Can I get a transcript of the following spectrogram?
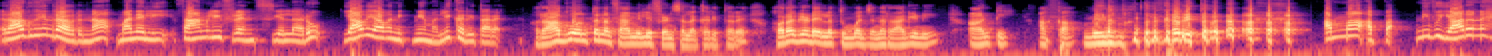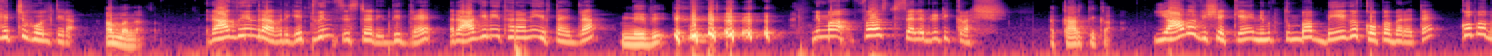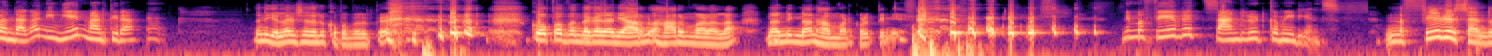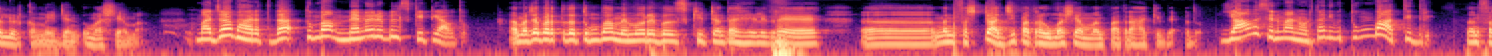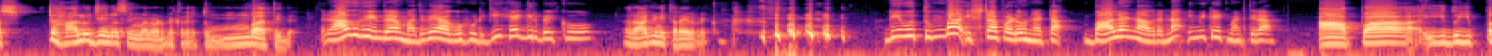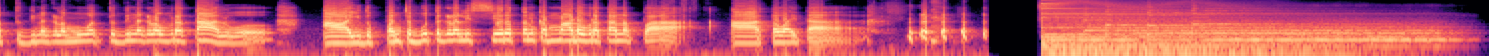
ರಾಘವೇಂದ್ರ ಅವರನ್ನ ಮನೇಲಿ family friends ಎಲ್ಲರೂ ಯಾವ ಯಾವ ನಿಕ್ನೇಮ್ ಅಲ್ಲಿ ಕರೀತಾರೆ? ರಾಘು ಅಂತ ನಮ್ಮ ಫ್ಯಾಮಿಲಿ ಫ್ರೆಂಡ್ಸ್ ಎಲ್ಲ ಕರೀತಾರೆ. ಹೊರಗಡೆ ಎಲ್ಲ ತುಂಬಾ ಜನ ರಾಗಿಣಿ ಆಂಟಿ ಅಕ್ಕ ಮೇಡಮ್ ಅಂತ ಕರೀತಾರೆ. ಅಮ್ಮ ಅಪ್ಪ ನೀವು ಯಾರನ್ನ ಹೆಚ್ಚು ಹೋಲ್ತೀರಾ? ಅಮ್ಮನ. ರಾಘವೇಂದ್ರ ಅವರಿಗೆ ಟ್ವಿನ್ ಸಿಸ್ಟರ್ ಇದ್ದಿದ್ರೆ ರಾಗಿಣಿ ತರಾನೇ ಇರ್ತಾ ಇದ್ರಾ? ಮೇ ಬಿ ನಿಮ್ಮ ಫಸ್ಟ್ ಸೆಲೆಬ್ರಿಟಿ ಕ್ರಶ್ ಕಾರ್ತಿಕ. ಯಾವ ವಿಷಯಕ್ಕೆ ನಿಮಗೆ ತುಂಬಾ ಬೇಗ ಕೋಪ ಬರುತ್ತೆ? ಕೋಪ ಬಂದಾಗ ನೀವು ಏನ್ ಮಾಡ್ತೀರಾ? ನನಗೆ ಎಲ್ಲ ವಿಷಯದಲ್ಲೂ ಕೋಪ ಬರುತ್ತೆ. ಕೋಪ ಬಂದಾಗ ನಾನು ಯಾರನ್ನೂ ಹಾರ್ಮ್ ಮಾಡಲ್ಲ. ನನಗೆ ನಾನು ಹಾರ್ಮ್ ಮಾಡ್ಕೊಳ್ತೀನಿ. ನಿಮ್ಮ ಫೇವ್ರೆಟ್ ಸ್ಯಾಂಡಲ್ವುಡ್ ಕಮಿಡಿಯನ್ಸ್ ನನ್ನ ಫೇವ್ರೆಟ್ ಸ್ಯಾಂಡಲ್ವುಡ್ ಕಮಿಡಿಯನ್ ಉಮಾಶ್ರೀ ಅಮ್ಮ ಮಜಾ ಭಾರತದ ತುಂಬಾ ಮೆಮೊರೇಬಲ್ ಸ್ಕಿಟ್ ಯಾವುದು? ಆ ಮಜಾ ಭಾರತದ ತುಂಬ ಮೆಮೊರೇಬಲ್ ಸ್ಕಿಟ್ ಅಂತ ಹೇಳಿದರೆ ನನ್ನ ಫಸ್ಟ್ ಅಜ್ಜಿ ಪಾತ್ರ ಉಮಾಶ್ರೀ ಅಮ್ಮನ ಪಾತ್ರ ಹಾಕಿದ್ದೆ ಅದು. ಯಾವ ಸಿನಿಮಾ ನೋಡ್ತಾ ನೀವು ತುಂಬಾ ಹತ್ತಿದ್ರಿ? ನಾನು ಫಸ್ಟ್ ಹಾಲು ಜೇನು ಸಿನಿಮಾ ನೋಡಬೇಕಾದ್ರೆ ತುಂಬ ಅತ್ತಿದೆ ರಾಘವೇಂದ್ರ ಮದುವೆ ಆಗೋ ಹುಡುಗಿ ಹೇಗಿರಬೇಕು? ರಾಗಿಣಿ ಥರ ಇರಬೇಕು. ನೀವು ತುಂಬಾ ಇಷ್ಟಪಡೋ ನಟ ಬಾಲಣ್ಣ ಅವರನ್ನ ಇಮಿಟೇಟ್ ಮಾಡ್ತೀರಾ? ಅಪ್ಪ ಇದು ಇಪ್ಪತ್ತು ದಿನಗಳ ಮೂವತ್ತು ದಿನಗಳ ವ್ರತ ಅಲ್ವೋ? ಆ ಇದು ಪಂಚಭೂತಗಳಲ್ಲಿ ಸೇರೋ ತನಕ ಮಾಡೋ ವ್ರತನಪ್ಪ. ಆ ಅರ್ಥವಾಯ್ತಾ?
